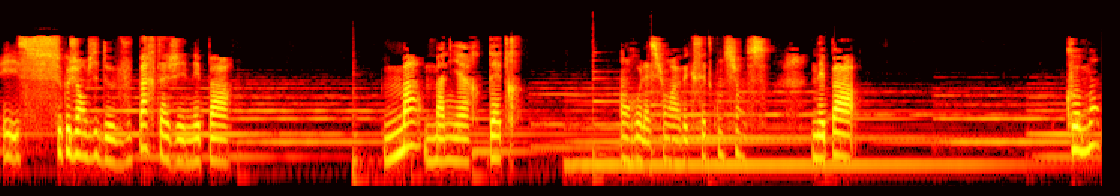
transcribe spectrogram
et ce que j'ai envie de vous partager n'est pas ma manière d'être en relation avec cette conscience, n'est pas comment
